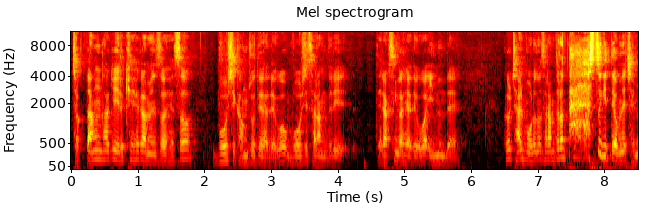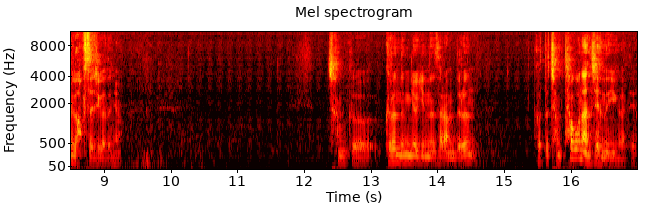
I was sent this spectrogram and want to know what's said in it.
적당하게 이렇게 해가면서 해서 무엇이 강조돼야 되고 무엇이 사람들이 대략 생각해야 되고가 있는데 그걸 잘 모르는 사람들은 다 쓰기 때문에 재미가 없어지거든요. 참 그 그런 능력 있는 사람들은 그것도 참 타고난 재능인 것 같아요.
